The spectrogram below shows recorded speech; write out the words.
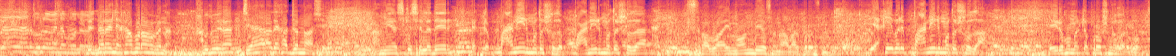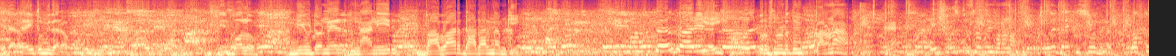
স্যার আর ভুল হবে না ভুল হবে দ্বারা লেখাপড়া হবে না। শুধু এরা চেহারা দেখার জন্য আসে। আমি আজকে ছেলেদের একটা পানির মতো সোজা পানির মতো সোজা। সবাই মন দিয়ে শোনো আমার প্রশ্ন। একেবারে পানির মতো সোজা। এইরকম একটা প্রশ্ন করব। এই তুমি দাঁড়াও। বলো নিউটনের নানির বাবার দাদার নাম কি? এই সহজ প্রশ্নটা তুমি পারো না? হ্যাঁ? এই সহজ প্রশ্ন তুমি পারো না। তোদের দ্বারা কিছু হবে না। তোরা তো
